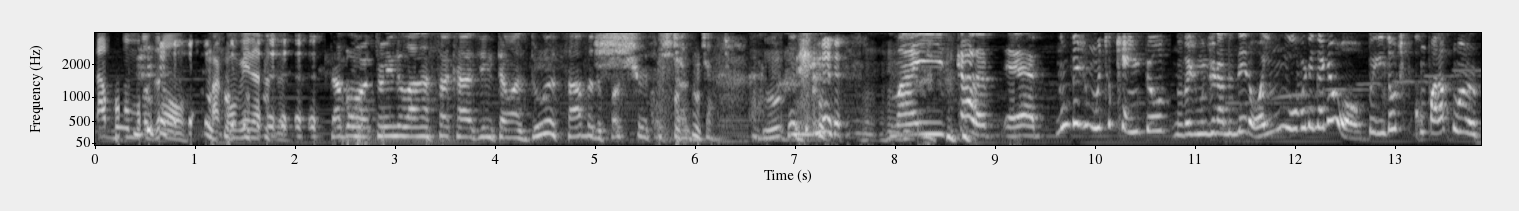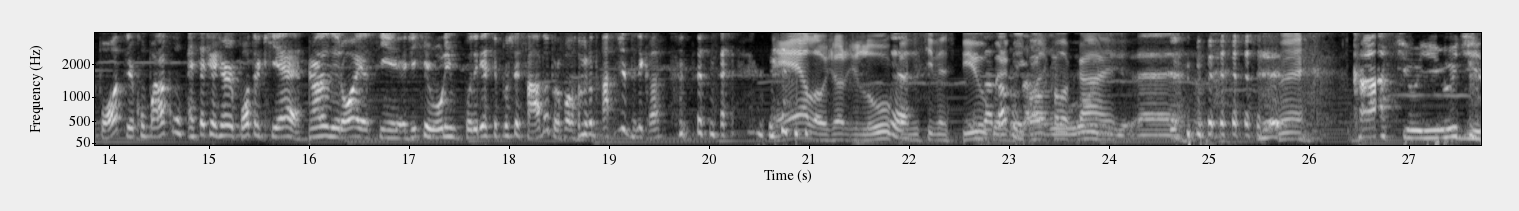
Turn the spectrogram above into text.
Tá bom, mozão. Tá combinado. Tá bom, eu tô indo lá na sua casa então, às duas, sábado, pode ser fechado. Mas, cara, é, não vejo muito Campbell, não vejo muito de nada de herói em Over the Garden Wall. Então, tipo, comparar com Harry Potter, comparar com a estética de Harry Potter, que é nada de herói, assim, a J.K. Rowling poderia ser processada, pra falar a verdade, tá ligado? Ela, o Jorge Lucas, É, o Steven Spielberg, exatamente. pode colocar. É, É. Cássio, Yuji.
